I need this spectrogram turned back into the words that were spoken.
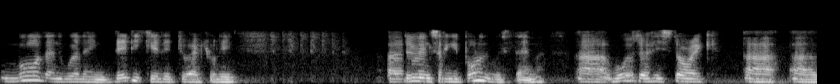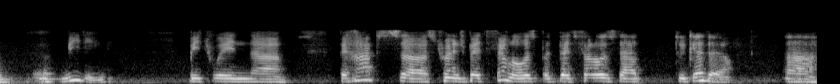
more than willing, dedicated to actually uh, doing something important with them, uh, was a historic uh, uh meeting between uh, perhaps uh, strange bedfellows, but bedfellows that together uh,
